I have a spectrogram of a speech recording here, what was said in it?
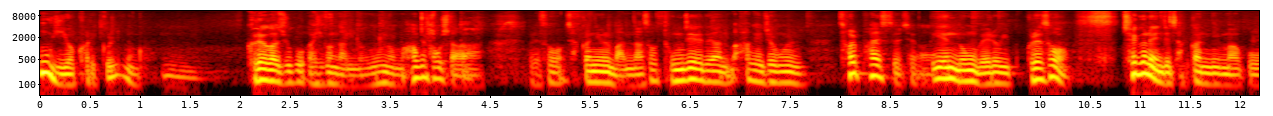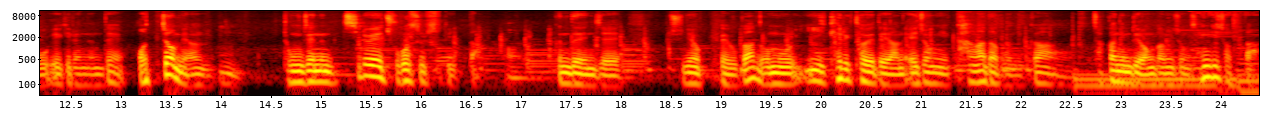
너무 이 역할이 끌리는 거예요. 음. 그래가지고 아 이건 난 너무 너무 하고 싶다. 싶다. 그래서 작가님을 만나서 동재에 대한 막 애정을 설파했어요. 제가 얘는 너무 매력 있고 그래서 최근에 이제 작가님하고 얘기를 했는데 어쩌면 음. 동재는 치료해 죽었을 수도 있다. 어. 근데 이제 준혁 배우가 너무 이 캐릭터에 대한 애정이 강하다 보니까 작가님도 영감이 좀 생기셨다.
